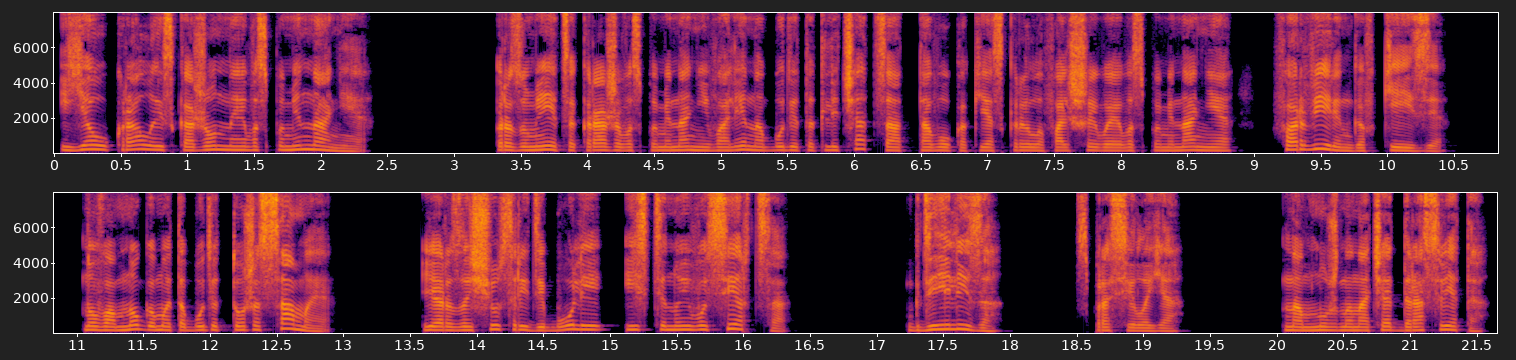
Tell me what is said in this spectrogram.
и я украла искаженные воспоминания. Разумеется, кража воспоминаний Валена будет отличаться от того, как я скрыла фальшивые воспоминания Фарвиринга в Кейзе. Но во многом это будет то же самое. Я разыщу среди боли истину его сердца. «Где Элиза?» — спросила я. «Нам нужно начать до рассвета».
